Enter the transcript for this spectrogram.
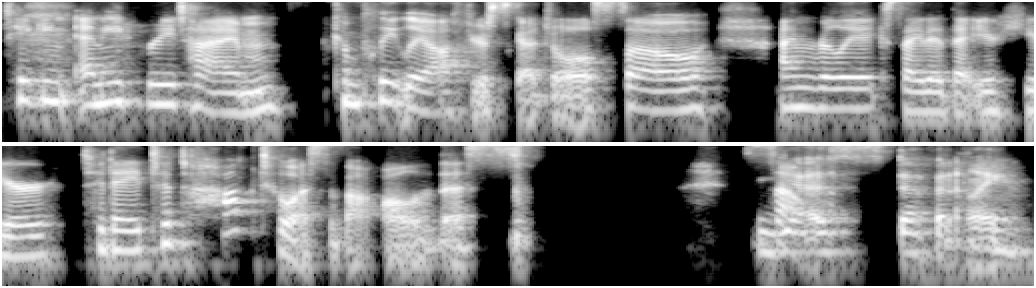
taking any free time completely off your schedule. So I'm really excited that you're here today to talk to us about all of this. So, yes, definitely.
